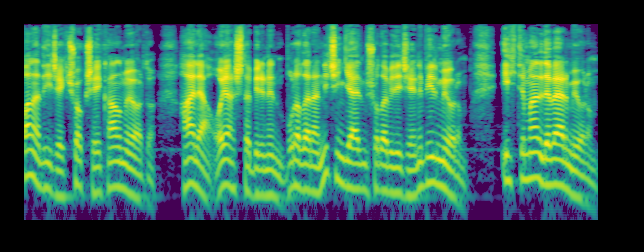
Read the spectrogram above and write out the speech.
bana diyecek çok şey kalmıyordu. Hala o yaşta birinin buralara niçin gelmiş olabileceğini bilmiyorum. İhtimal de vermiyorum.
